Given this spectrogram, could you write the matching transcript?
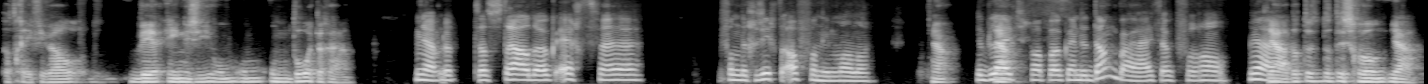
dat geeft je wel weer energie om, om, om door te gaan. Ja, dat, dat straalde ook echt uh, van de gezichten af van die mannen. Ja. De blijdschap ja. ook en de dankbaarheid ook vooral. Ja, ja dat, is, dat is gewoon, ja,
